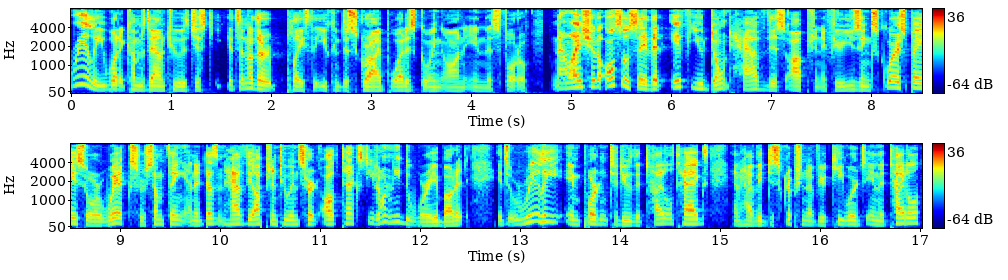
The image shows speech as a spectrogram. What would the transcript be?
really what it comes down to is just it's another place that you can describe what is going on in this photo. Now I should also say that if you don't have this option, if you're using Squarespace or Wix or something and it doesn't have the option to insert alt text, you don't need to worry about it. It's really important to do the title tags and have a description of your keywords in the title.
